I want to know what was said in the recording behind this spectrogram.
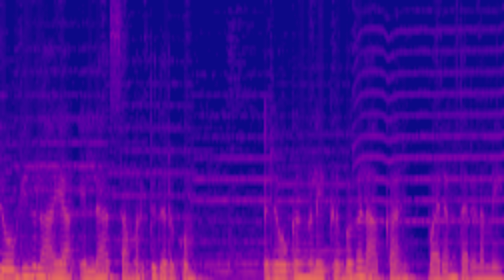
രോഗികളായ എല്ലാ സമർപ്പിതർക്കും രോഗങ്ങളെ കൃപകളാക്കാൻ വരം തരണമേ.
